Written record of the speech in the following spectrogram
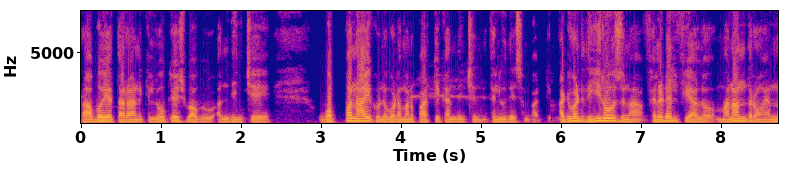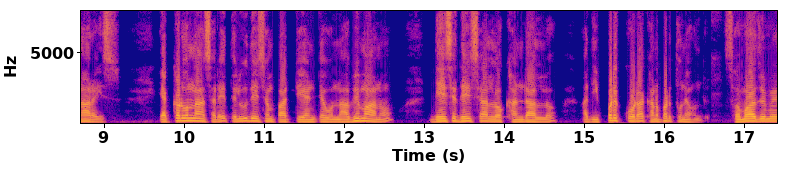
రాబోయే తరానికి లోకేష్ బాబు అందించే గొప్ప నాయకుడిని కూడా మన పార్టీకి అందించింది తెలుగుదేశం పార్టీ. అటువంటిది ఈ రోజున ఫిలడెల్ఫియాలో మనందరం ఎన్ఆర్ఐస్ ఎక్కడున్నా సరే తెలుగుదేశం పార్టీ అంటే ఉన్న అభిమానం దేశ దేశాల్లో ఖండాల్లో అది ఇప్పటికి కూడా కనపడుతూనే ఉంది. సమాజమే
